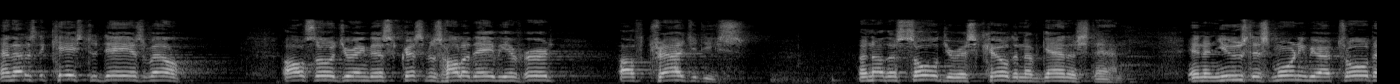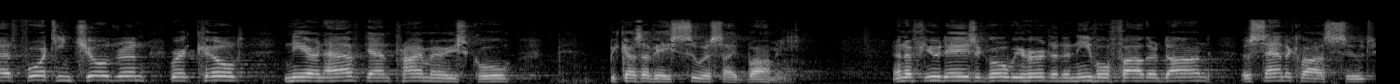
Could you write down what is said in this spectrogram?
and that is the case today as well. Also, during this Christmas holiday, we have heard of tragedies. Another soldier is killed in Afghanistan. In the news this morning, we are told that 14 children were killed near an Afghan primary school because of a suicide bombing. And a few days ago, we heard that an evil father donned a Santa Claus suit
